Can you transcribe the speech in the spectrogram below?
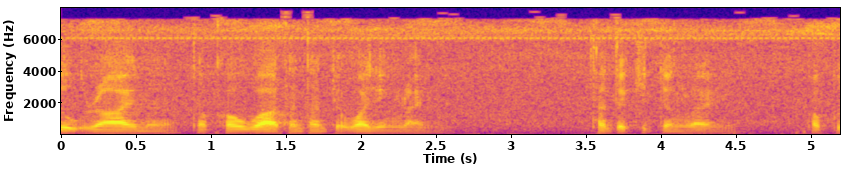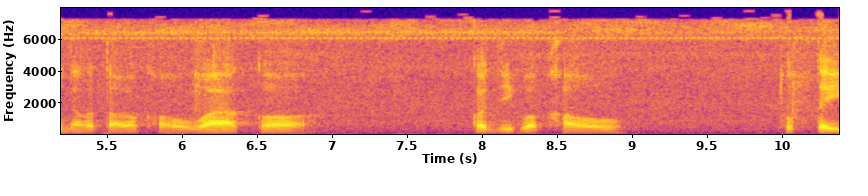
ดุร้ายนะถ้าเขาว่าท่านท่านจะว่าอย่างไร ท่านจะคิดอย่างไร พระปุณณะก็ตอบว่าเขาว่าก็ก็ดีกว่าเขา ทุบตี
